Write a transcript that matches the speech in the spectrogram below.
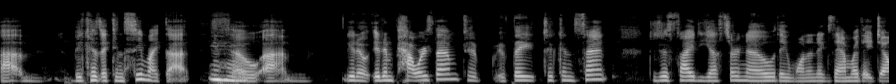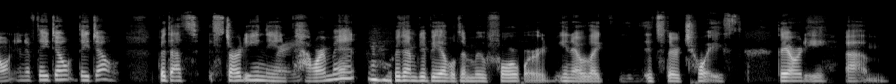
um, because it can seem like that. Mhm. So, um, you know, it empowers them to, if they, to consent, to decide yes or no, they want an exam or they don't. And if they don't, they don't. But that's starting the Right. empowerment Mhm. for them to be able to move forward. You know, like it's their choice. They already, um,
